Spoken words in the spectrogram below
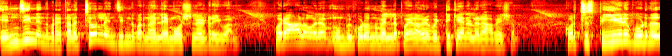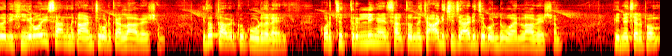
എൻജിൻ എന്ന് പറയാം തലച്ചോറിലെ എൻജിൻ എന്ന് പറഞ്ഞാൽ എമോഷണൽ ഡ്രൈവാണ് ഇപ്പോൾ ഒരാൾ ഓരോ മുമ്പിൽ കൂടെ ഒന്ന് മെല്ലെ പോയാൽ അവരെ വെട്ടിക്കാനുള്ളൊരു ആവേശം. കുറച്ച് സ്പീഡ് കൂടുന്നത് ഒരു ഹീറോയിസ് ആണെന്ന് കാണിച്ചു കൊടുക്കാനുള്ള ആവേശം. ഇതൊക്കെ അവർക്ക് കൂടുതലായിരിക്കും. കുറച്ച് ത്രില്ലിംഗ് ആയ സ്ഥലത്ത് ഒന്ന് ചാടിച്ച് ചാടിച്ച് കൊണ്ടുപോകാനുള്ള ആവേശം. പിന്നെ ചിലപ്പം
